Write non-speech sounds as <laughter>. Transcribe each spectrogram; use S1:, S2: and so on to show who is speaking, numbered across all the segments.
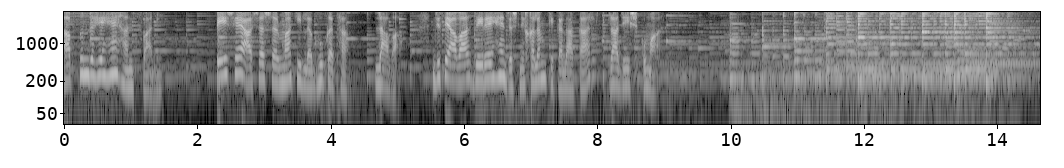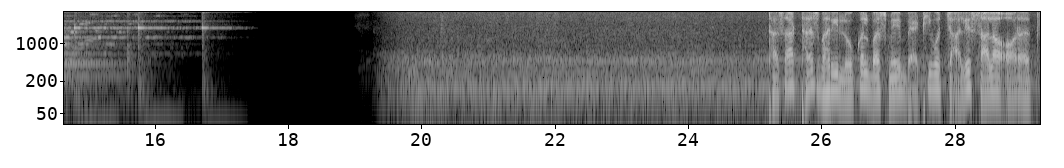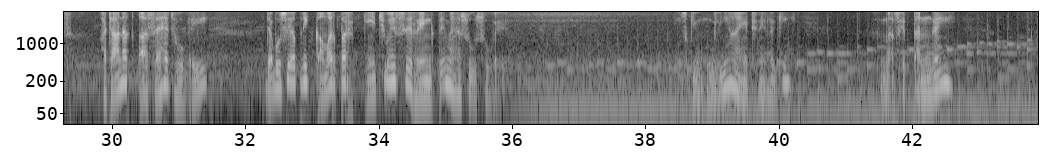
S1: आप सुन रहे हैं हंसवाणी पेश है आशा शर्मा की लघु कथा, लावा, जिसे आवाज़ दे रहे हैं जश्न कलम के कलाकार राजेश कुमार।
S2: ठसा ठस भरी लोकल बस में बैठी वो चालीस साल औरत अचानक असहज हो गई, जब उसे अपनी कमर पर केंचुए से रेंगते महसूस हुए। उसकी उंगलियाँ ऐठने लगी, नसें तन गई,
